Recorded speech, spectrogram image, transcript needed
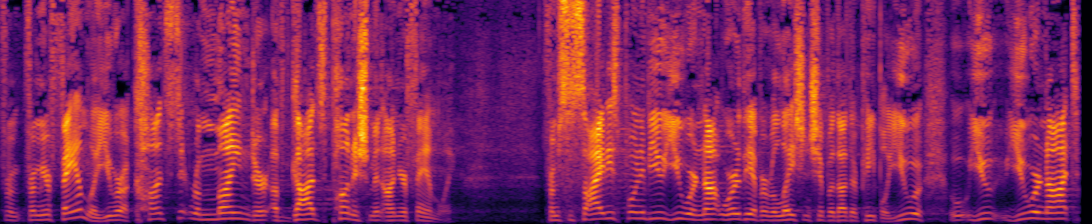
from, from your family. You were a constant reminder of God's punishment on your family. From society's point of view, you were not worthy of a relationship with other people. You were, you, you were not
